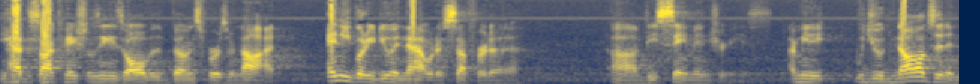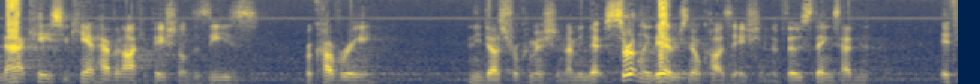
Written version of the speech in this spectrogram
you had this occupational disease, all the bone spurs or not. Anybody doing that would have suffered a, uh, these same injuries. I mean, would you acknowledge that in that case you can't have an occupational disease recovery in the Industrial Commission? I mean, there, certainly there, there's no causation. If those things hadn't, if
